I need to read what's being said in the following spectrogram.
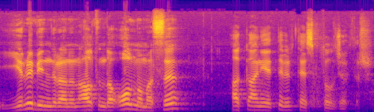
20 bin liranın altında olmaması hakkaniyetli bir tespit olacaktır.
